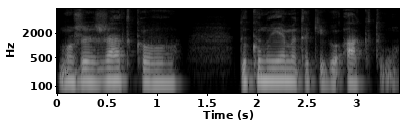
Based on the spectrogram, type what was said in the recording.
Może rzadko dokonujemy takiego aktu,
